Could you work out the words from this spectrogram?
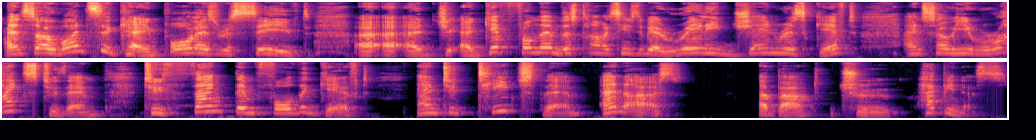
And so, once again, Paul has received a, a, a, gift from them. This time it seems to be a really generous gift. And so he writes to them to thank them for the gift and to teach them and us about true happiness.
